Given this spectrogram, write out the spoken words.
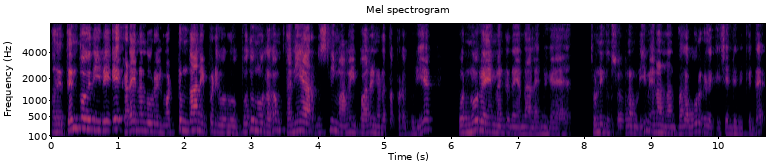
அது தென்பகுதியிலேயே கடைநல்லூரில் மட்டும்தான் இப்படி ஒரு பொது நூலகம் தனியார் முஸ்லிம் அமைப்பால் நடத்தப்படக்கூடிய ஒரு நூலகம் என்று என்னால் மிக துணிந்து சொல்ல முடியும். ஏன்னா நான் பல ஊர்களுக்கு சென்றிருக்கின்றேன்.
